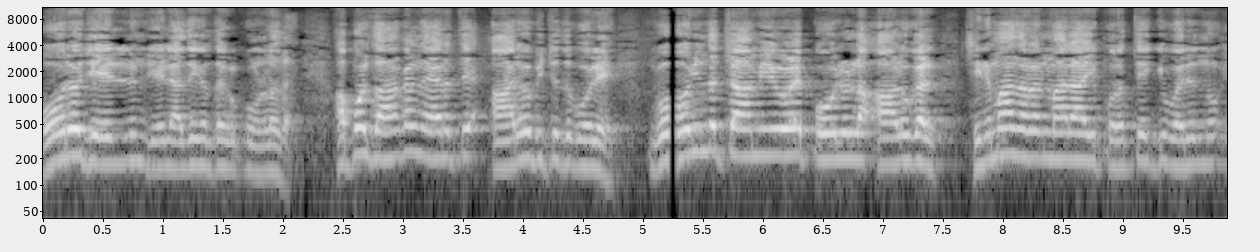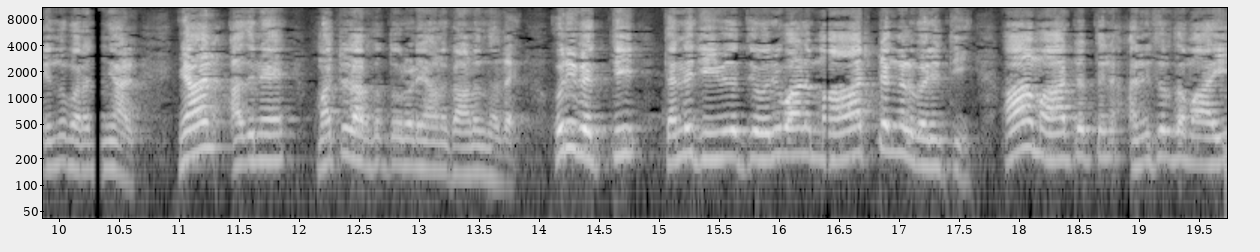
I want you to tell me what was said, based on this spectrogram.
ഓരോ ജയിലിലും ജയിൽ അധികൃതർക്കും ഉള്ളത്. അപ്പോൾ താങ്കൾ നേരത്തെ ആരോപിച്ചതുപോലെ ഗോവിന്ദസ്വാമിയെ പോലുള്ള ആളുകൾ സിനിമാ നടന്മാരായി പുറത്തേക്ക് വരുന്നു എന്ന് പറഞ്ഞാൽ ഞാൻ അതിനെ മറ്റൊരർത്ഥത്തോടെയാണ് കാണുന്നത്. ഒരു വ്യക്തി തന്റെ ജീവിതത്തിൽ ഒരുപാട് മാറ്റങ്ങൾ വരുത്തി ആ മാറ്റത്തിന് അനുസൃതമായി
